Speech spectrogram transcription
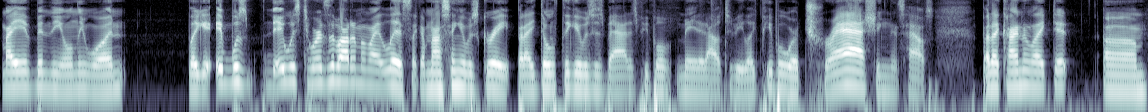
might have been the only one. Like it, it was, it was towards the bottom of my list. Like I'm not saying it was great, but I don't think it was as bad as people made it out to be. Like people were trashing this house, but I kind of liked it. Um,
